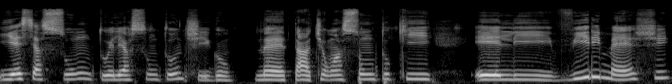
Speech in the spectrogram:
E esse assunto, ele é assunto antigo, né, Tati? É um assunto que ele vira e mexe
